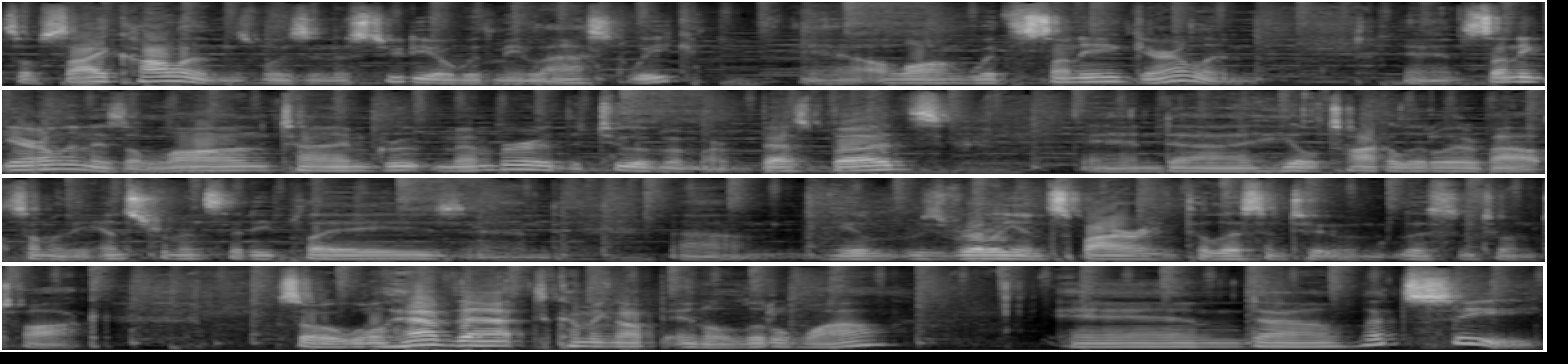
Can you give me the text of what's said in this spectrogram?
So Cy Collins was in the studio with me last week, uh, along with Sonny Garland. And Sonny Garland is a longtime group member. The two of them are best buds. And uh, he'll talk a little bit about some of the instruments that he plays. And um, he was really inspiring to listen to, listen to him talk. So we'll have that coming up in a little while. And uh, let's see.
